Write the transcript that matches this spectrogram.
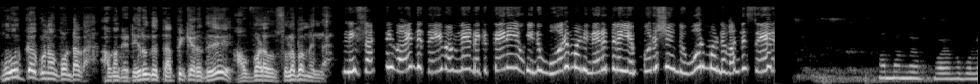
மூர்க்க குணம் கொண்டவன். அவன்கிட்ட இருந்து தப்பிக்கிறது அவ்வளவு சுலபம் இல்ல. ஆமாங்க வழங்க போல்.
